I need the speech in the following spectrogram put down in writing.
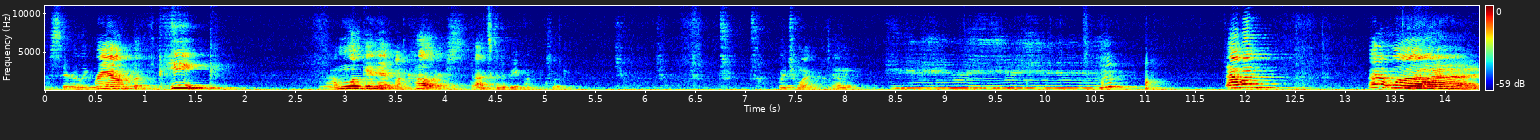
necessarily round, but pink. And I'm looking at my colors. That's going to be my clue. Which one? Tell me. That one? That one.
